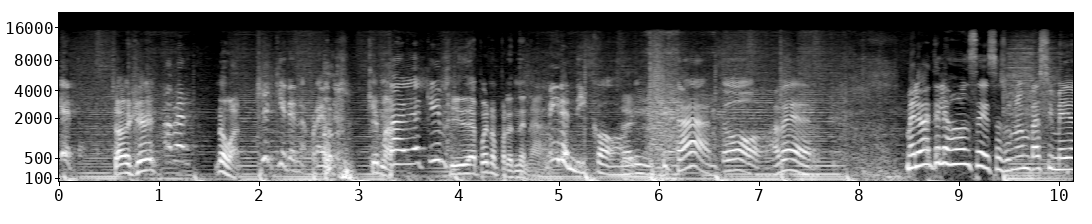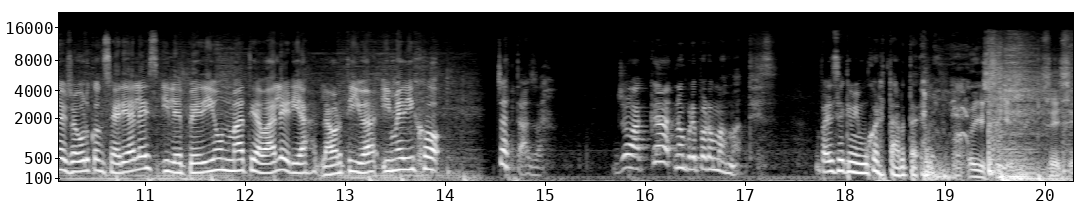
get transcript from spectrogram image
¿Qué? ¿Sabes qué? A ver, No van. ¿qué quieren aprender? ¿Qué más? ¿Sabe qué? Sí, después no prende nada. Miren Discovery, ¿qué tanto? A ver. Me levanté a las 11, desayuné un vaso y medio de yogur con cereales y le pedí un mate a Valeria, la hortiva, y me dijo, ya está, ya. Yo acá no preparo más mates. Me parece que mi mujer está harta de mí. Sí, sí, sí,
